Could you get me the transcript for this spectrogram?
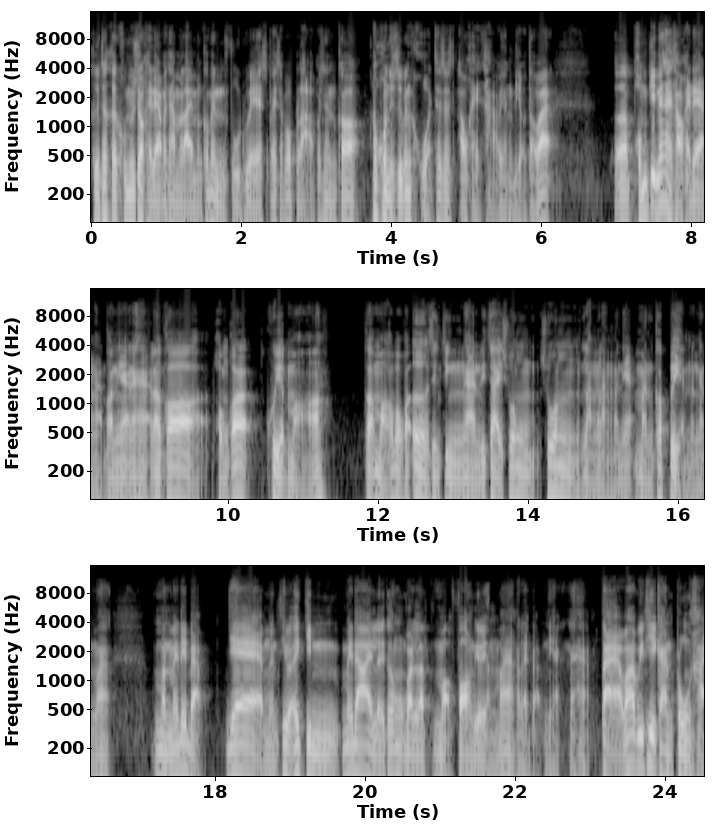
คือถ้าเกิดคุณไม่รู้จะไข่แดงไปทำอะไร มันก็เป็นฟู้ดเวสไปซะเปล่าเพราะฉะนั้นก็ถ้าคนจะซื้อเป็นขวดถ้าจะเอาไข่ขาวอย่างเดียว แต่ว่าเออผมกินได้ไข่ขาวไข่แดงอะตอนนี้นะฮะแล้วก็ผมก็คุยกับหมอ ก็หมอก็บอกว่าเออจริง ๆ งานวิจัยช่วงช่วงหลังๆมาเนี้ยมันก็เปลี่ยนเหมือนกันว่า มันไม่ได้แบบ แย่เหมือนที่แบบกินไม่ได้เลยต้องวันละเหมาะฟองเดียวอย่างมากอะไรแบบเนี้ยนะฮะแต่ว่าวิธีการปรุงไข่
